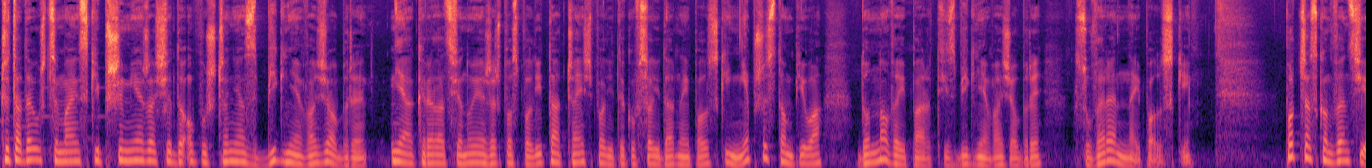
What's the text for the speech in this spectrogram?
Czy Tadeusz Cymański przymierza się do opuszczenia Zbigniewa Ziobry? Jak relacjonuje Rzeczpospolita, część polityków Solidarnej Polski nie przystąpiła do nowej partii Zbigniewa Ziobry, suwerennej Polski. Podczas konwencji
